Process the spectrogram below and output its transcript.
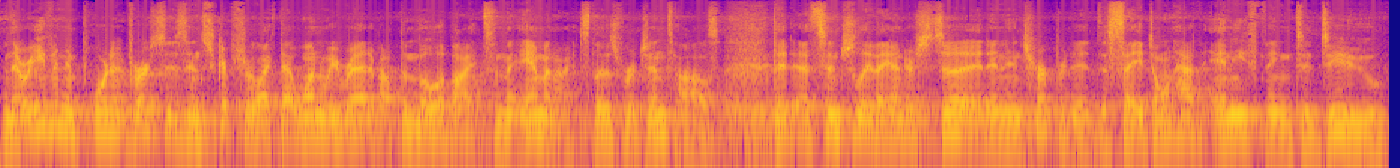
And there were even important verses in Scripture, like that one we read about the Moabites and the Ammonites. Those were Gentiles that essentially they understood and interpreted to say, don't have anything to do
